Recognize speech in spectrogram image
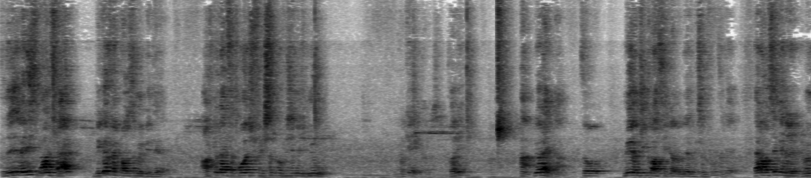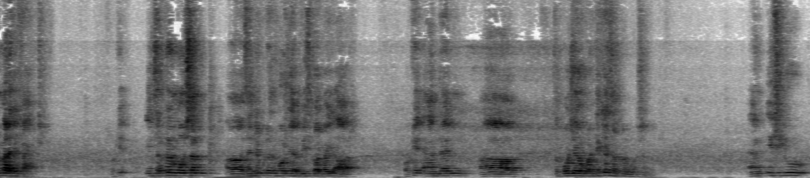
So this is a very small fact. Bigger fact also may be there. After that, suppose friction coefficient is mu. Okay. Sorry? Ah, you're right. Ah. So mu mg cos theta will be the friction force. Okay. That also you can remember as a fact. Okay in circular motion, uh, centripetal force is v square by r. Okay, and then uh, suppose you have vertical circular motion, and if you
